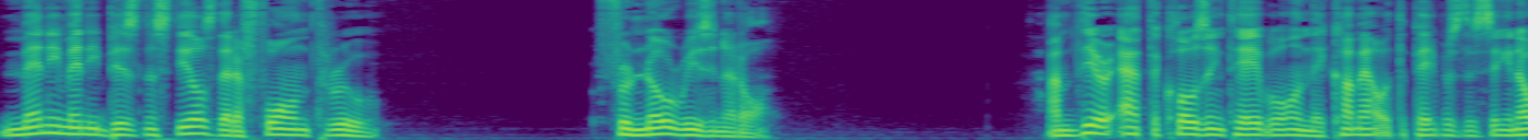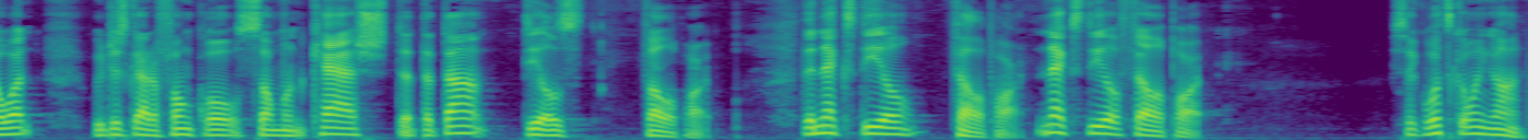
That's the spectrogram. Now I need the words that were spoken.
many, many business deals that have fallen through for no reason at all. I'm there at the closing table and they come out with the papers. They say, you know what? We just got a phone call. Someone cashed, da, da, da. Deals fell apart. The next deal fell apart. Next deal fell apart. It's like, what's going on?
